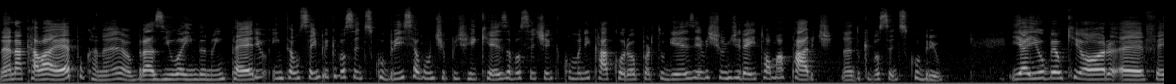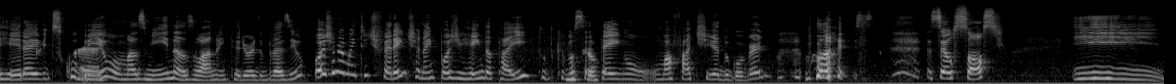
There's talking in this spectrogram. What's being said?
né, naquela época, né, o Brasil ainda no Império, então sempre que você descobrisse algum tipo de riqueza, você tinha que comunicar a coroa portuguesa e eles tinham direito a uma parte, né, do que você descobriu. E aí o Belchior é, Ferreira, ele descobriu é. umas minas lá no interior do Brasil. Hoje não é muito diferente, né? Imposto de renda tá aí, tudo que você então. tem, um, uma fatia do governo, mas é seu sócio. E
